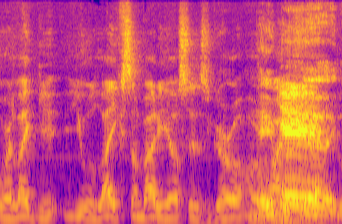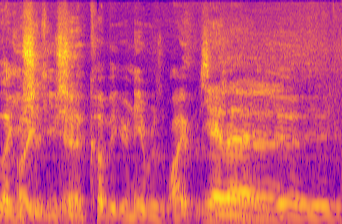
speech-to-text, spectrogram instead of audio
where like you you like somebody else's girl or Neighbor, wife. Yeah, yeah, yeah. like you, Oh, should, you- you yeah. shouldn't covet your neighbor's wife or something. Yeah, that- yeah, yeah, yeah.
